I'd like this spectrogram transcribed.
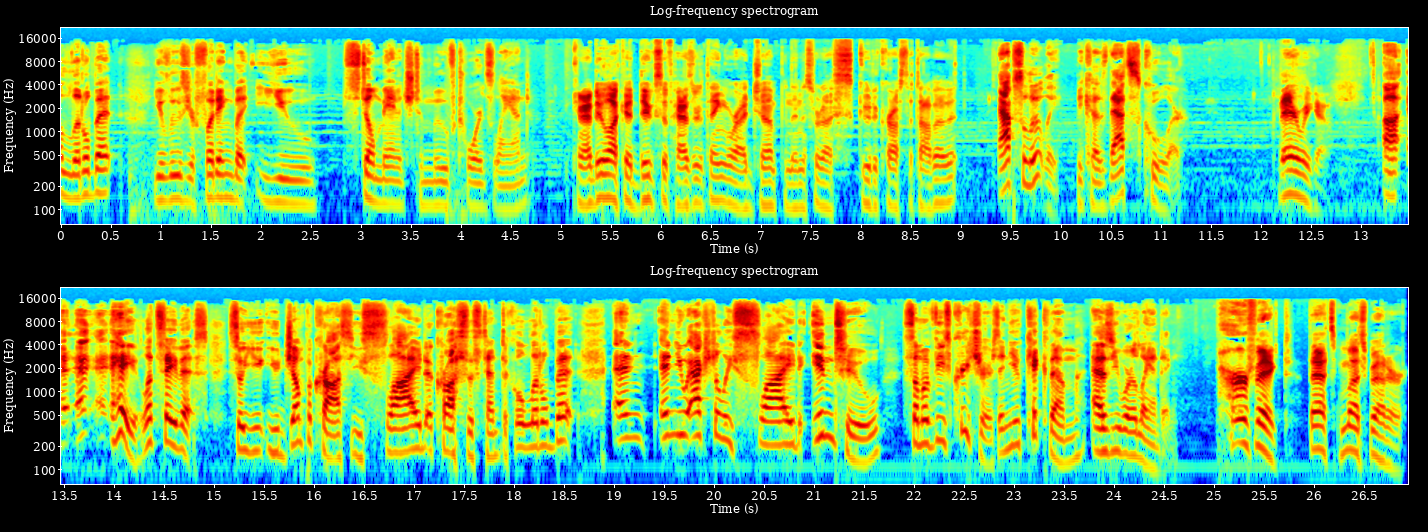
a little bit, you lose your footing, but you still manage to move towards land. Can I do like a Dukes of Hazzard thing where I jump and then sort of scoot across the top of it? Absolutely, because that's cooler. There we go. Uh, hey, let's say this. So you, you jump across, you slide across this tentacle a little bit, and and you actually slide into some of these creatures, and you kick them as you are landing. Perfect. That's much better.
